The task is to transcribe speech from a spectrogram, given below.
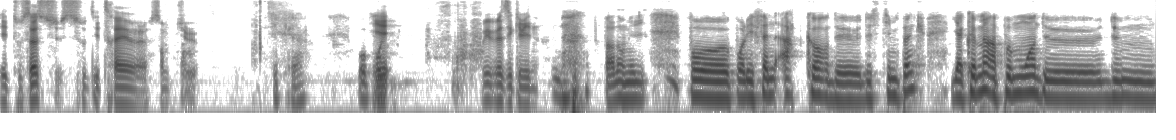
et tout ça sous, des traits somptueux. C'est clair. Bon, pour, Et... Oui, vas-y, Kevin. pardon, mais pour, pour les fans hardcore de, de steampunk, il y a quand même un peu moins de, de,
